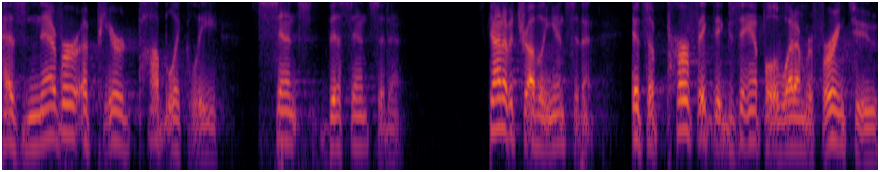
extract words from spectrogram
has never appeared publicly since this incident. It's kind of a troubling incident. It's a perfect example of what I'm referring to,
